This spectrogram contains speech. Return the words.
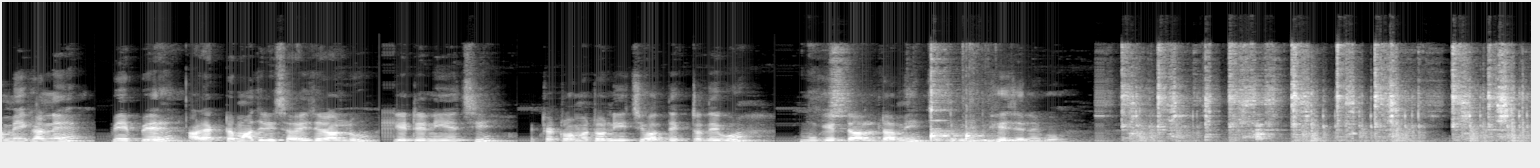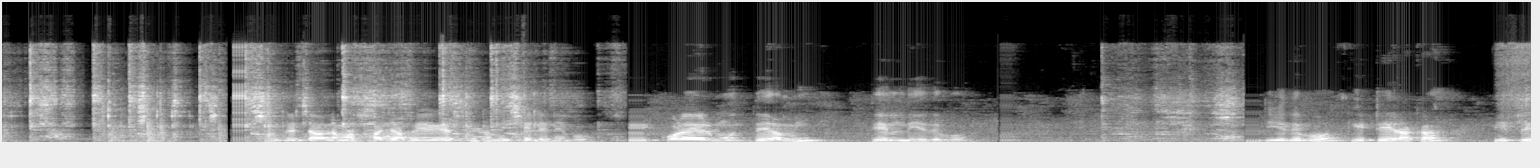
আমি এখানে পেঁপে আর একটা মাঝারি সাইজের আলু কেটে নিয়েছি। একটা টমেটো নিয়েছি, অর্ধেকটা দেব। মুগের ডালটা আমি প্রথমে ভেজে নেব। মুগের ডাল আমার ভাজা হয়ে গেছে, আমি ঢেলে নেব। এই কড়াইয়ের মধ্যে আমি তেল দিয়ে দেব। দিয়ে দেব কেটে রাখা পেঁপে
